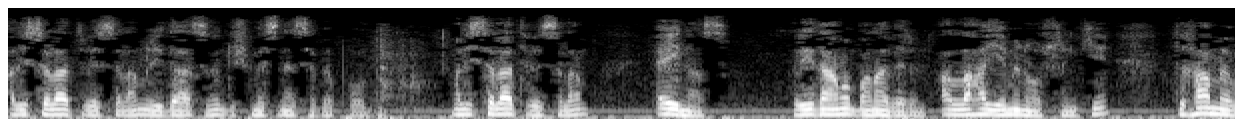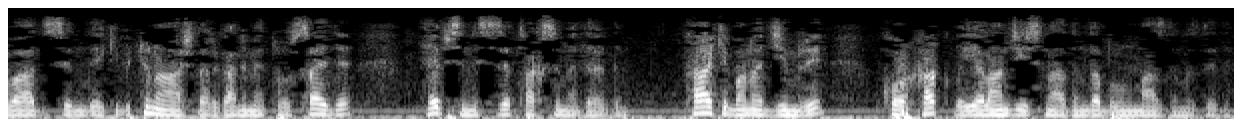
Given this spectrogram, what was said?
aleyhissalatü vesselam ridasının düşmesine sebep oldu. Aleyhissalatü vesselam ey Nas ridamı bana verin. Allah'a yemin olsun ki Tıhame Vadisi'ndeki bütün ağaçlar ganimet olsaydı hepsini size taksim ederdim. Ta ki bana cimri, korkak ve yalancı isnadında bulunmazdınız dedi.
